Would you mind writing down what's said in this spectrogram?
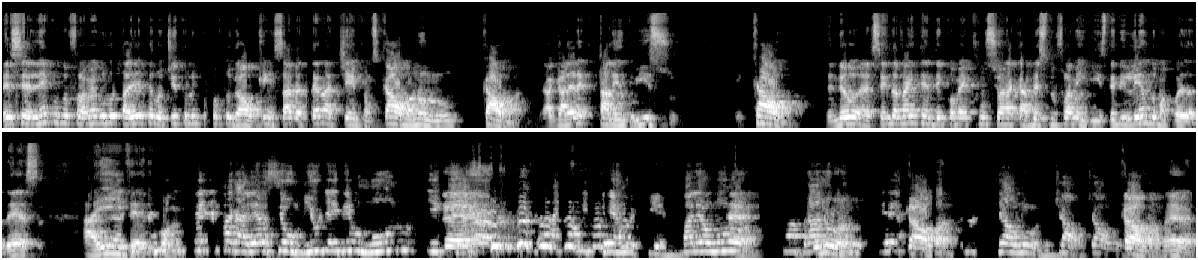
esse elenco do Flamengo lutaria pelo título em Portugal. Quem sabe até na Champions. Calma, Nuno, calma. A galera que está lendo isso, calma. Entendeu? Você ainda vai entender como é que funciona a cabeça do flamenguista. Ele lendo uma coisa dessa, Aí, é, velho. Como... Pede pra galera ser humilde, aí vem o Nuno e é. quer enfermo aqui. Valeu, Nuno. É. Um abraço Nuno, você. Calma. Tchau, Nuno. Tchau, tchau. Nuno. Calma, é.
